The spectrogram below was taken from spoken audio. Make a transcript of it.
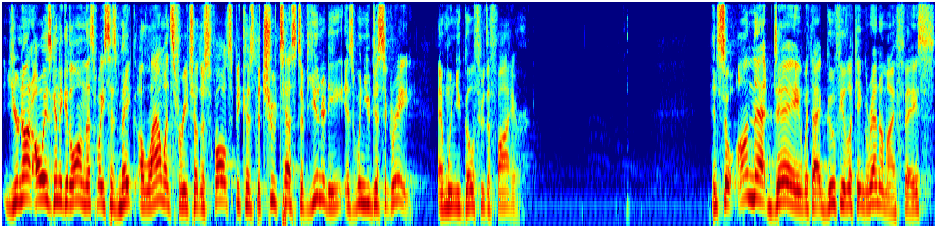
you're not always going to get along. That's why he says make allowance for each other's faults because the true test of unity is when you disagree and when you go through the fire. And so on that day, with that goofy looking grin on my face,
